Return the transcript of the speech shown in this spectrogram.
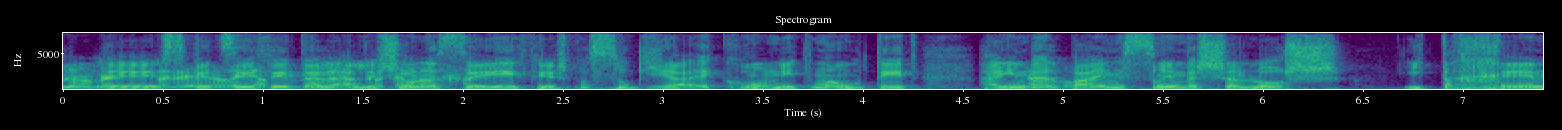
הספציפית לא, אה, על לשון הסעיף, יש פה סוגיה עקרונית מהותית. האם נכון. ב-2023 ייתכן...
